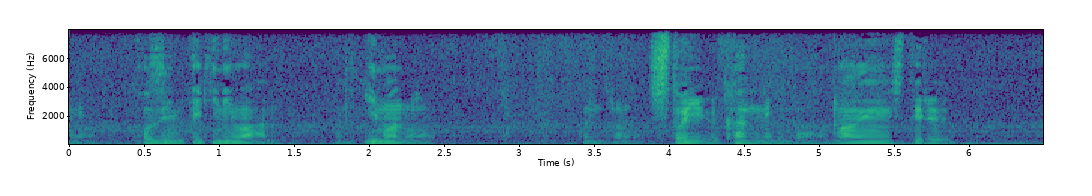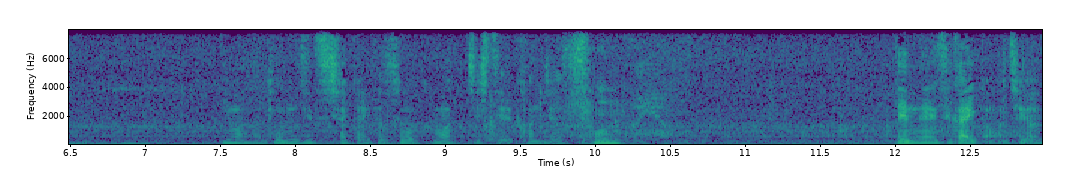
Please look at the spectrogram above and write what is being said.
うね。個人的には今のなんだろうな死という観念が蔓延してる今の現実社会とすごくマッチしてる感じがする。そうなんや。全然世界観は違うけどね。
